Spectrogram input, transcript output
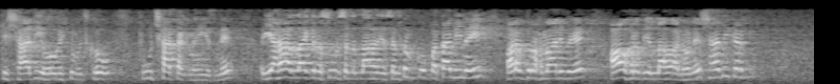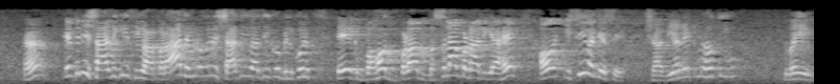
کہ شادی ہو گئی، مجھ کو پوچھا تک نہیں اس نے۔ یہاں اللہ کے رسول صلی اللہ علیہ وسلم کو پتا بھی نہیں اور عبد الرحمان میں آف رضی اللہ عنہ نے شادی کر لی۔ ہاں؟ کتنی سادگی تھی وہاں پر۔ آج ہم لوگوں نے شادی وادی کو بالکل ایک بہت بڑا مسئلہ بنا لیا ہے اور اسی وجہ سے شادیاں لیٹ میں ہوتی ہیں۔ تو بھائی،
